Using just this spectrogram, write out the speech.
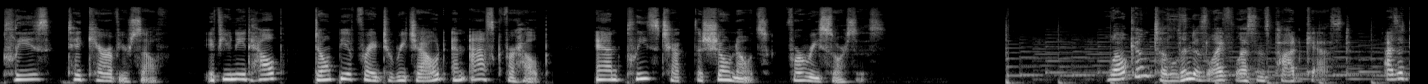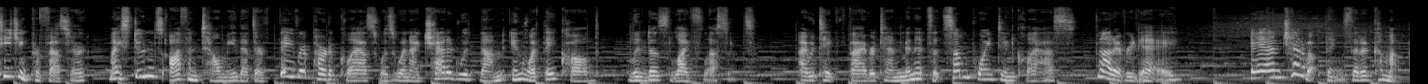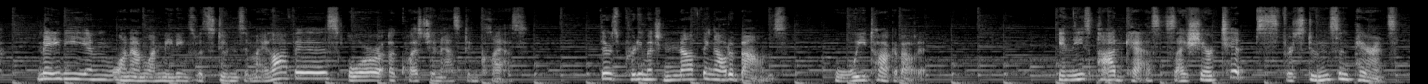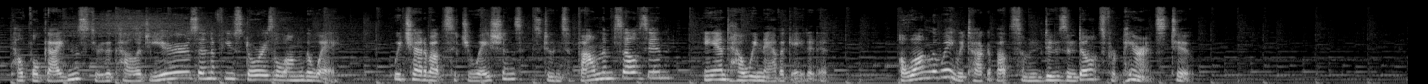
Please take care of yourself. If you need help, don't be afraid to reach out and ask for help. And please check the show notes for resources. Welcome to Linda's Life Lessons podcast. As a teaching professor, my students often tell me that their favorite part of class was when I chatted with them in what they called Linda's Life Lessons. I would take five or ten minutes at some point in class, not every day, and chat about things that had come up. Maybe in one on one meetings with students in my office or a question asked in class. There's pretty much nothing out of bounds. We talk about it. In these podcasts, I share tips for students and parents, helpful guidance through the college years, and a few stories along the way. We chat about situations students have found themselves in and how we navigated it. Along the way, we talk about some do's and don'ts for parents, too.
